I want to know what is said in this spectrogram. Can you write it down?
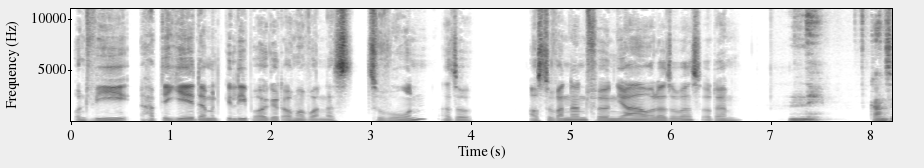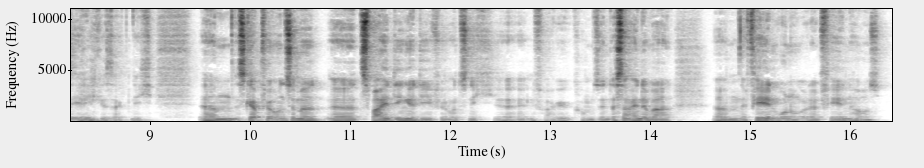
Und wie habt ihr je damit geliebäugelt, auch mal woanders zu wohnen? Also auszuwandern für ein Jahr oder sowas? Oder? Nee, ganz ehrlich gesagt nicht. Ähm, es gab für uns immer äh, zwei Dinge, die für uns nicht äh, in Frage gekommen sind. Das eine war ähm, eine Ferienwohnung oder ein Ferienhaus.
